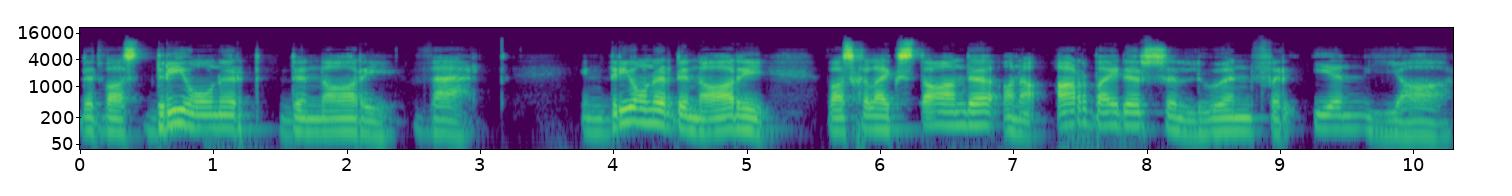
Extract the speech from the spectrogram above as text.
dit was 300 denarii werd. En 300 denarii was gelykstaande aan 'n arbeider se loon vir 1 jaar.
